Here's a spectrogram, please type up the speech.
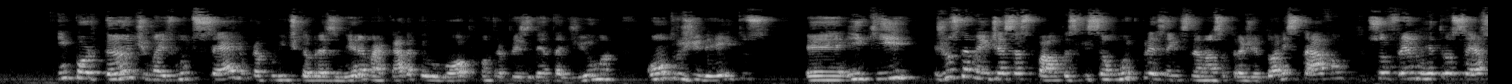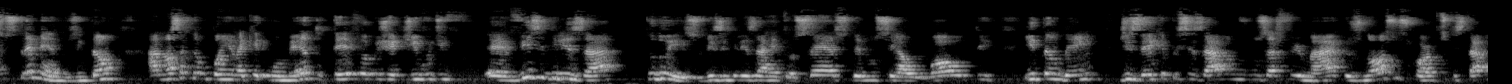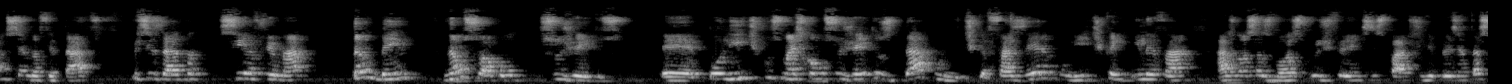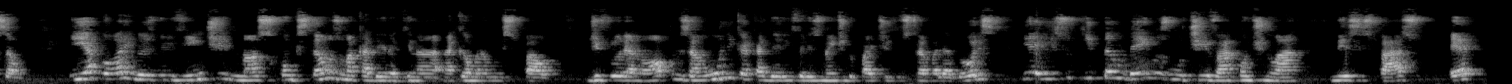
importante, mas muito sério para a política brasileira, marcada pelo golpe contra a presidenta Dilma, contra os direitos, é, e que justamente essas pautas que são muito presentes na nossa trajetória estavam sofrendo retrocessos tremendos. Então, a nossa campanha naquele momento teve o objetivo de é, visibilizar tudo isso, visibilizar retrocessos, denunciar o golpe e também dizer que precisávamos nos afirmar, que os nossos corpos que estavam sendo afetados precisavam se afirmar também não só como sujeitos é, políticos, mas como sujeitos da política, fazer a política e, levar as nossas vozes para os diferentes espaços de representação. E agora, em 2020, nós conquistamos uma cadeira aqui na, na Câmara Municipal de Florianópolis, a única cadeira, infelizmente, do Partido dos Trabalhadores, e é isso que também nos motiva a continuar nesse espaço, é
